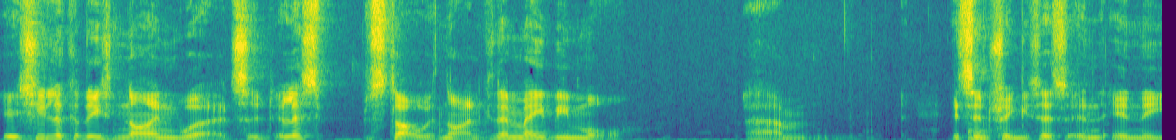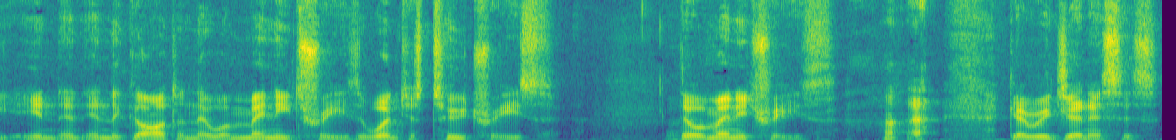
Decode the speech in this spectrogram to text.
if you look at these nine words, let's start with nine because there may be more. Um, it's interesting. It says in, in the in, in the garden there were many trees. There weren't just two trees. There were many trees. Go read Genesis.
